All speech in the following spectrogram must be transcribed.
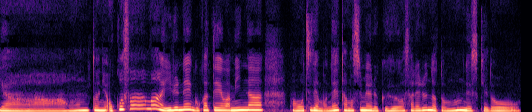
いやー本当にお子さんまあいるね。ご家庭はみんな、まあ、お家でもね楽しめる工夫をされるんだと思うんですけど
